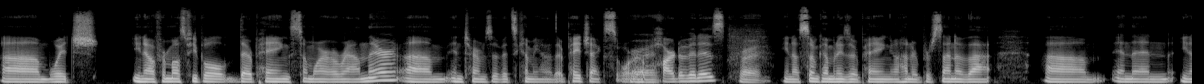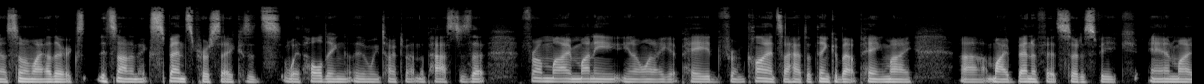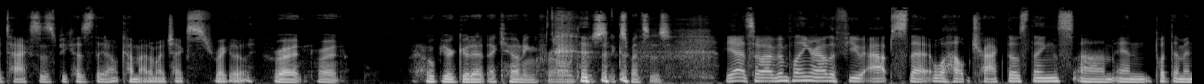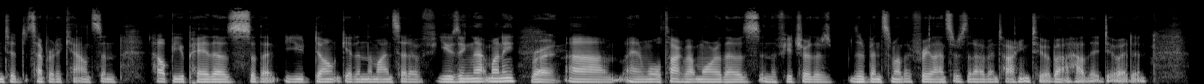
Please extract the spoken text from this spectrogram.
um, which you know for most people they're paying somewhere around there um, in terms of it's coming out of their paychecks or right. a part of it is. Right. You know, some companies are paying hundred percent of that. Um, and then, you know, some of my other, ex- it's not an expense per se because it's withholding. And we talked about in the past is that from my money, you know, when I get paid from clients, I have to think about paying my, uh, my benefits, so to speak, and my taxes because they don't come out of my checks regularly. Right, right. I hope you're good at accounting for all of those expenses. Yeah, so I've been playing around with a few apps that will help track those things um, and put them into separate accounts and help you pay those so that you don't get in the mindset of using that money. Right. Um, and we'll talk about more of those in the future. There's there've been some other freelancers that I've been talking to about how they do it, and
